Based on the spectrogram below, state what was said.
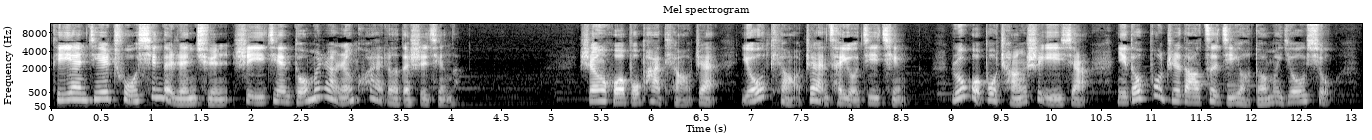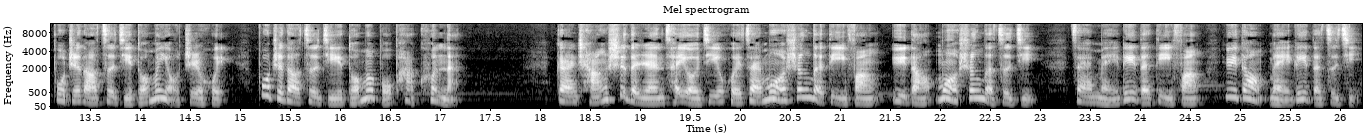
体验接触新的人群，是一件多么让人快乐的事情呢？生活不怕挑战，有挑战才有激情。如果不尝试一下，你都不知道自己有多么优秀，不知道自己多么有智慧，不知道自己多么不怕困难。敢尝试的人才有机会在陌生的地方遇到陌生的自己。在美丽的地方遇到美丽的自己，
